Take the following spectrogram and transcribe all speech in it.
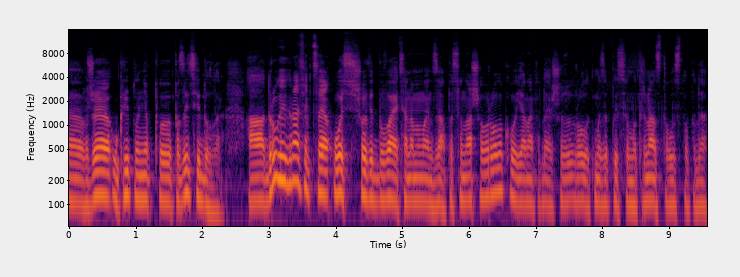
е, вже укріплення позиції долара. А другий графік це ось що відбувається на момент запису нашого ролику. Я нагадаю, що ролик ми записуємо 13 листопада,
